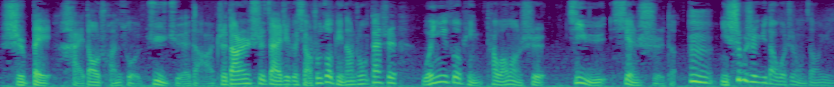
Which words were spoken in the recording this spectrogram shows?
是被海盗船所拒绝的啊。这当然是在这个小说作品当中，但是文艺作品它往往是基于现实的。嗯，你是不是遇到过这种遭遇呢？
